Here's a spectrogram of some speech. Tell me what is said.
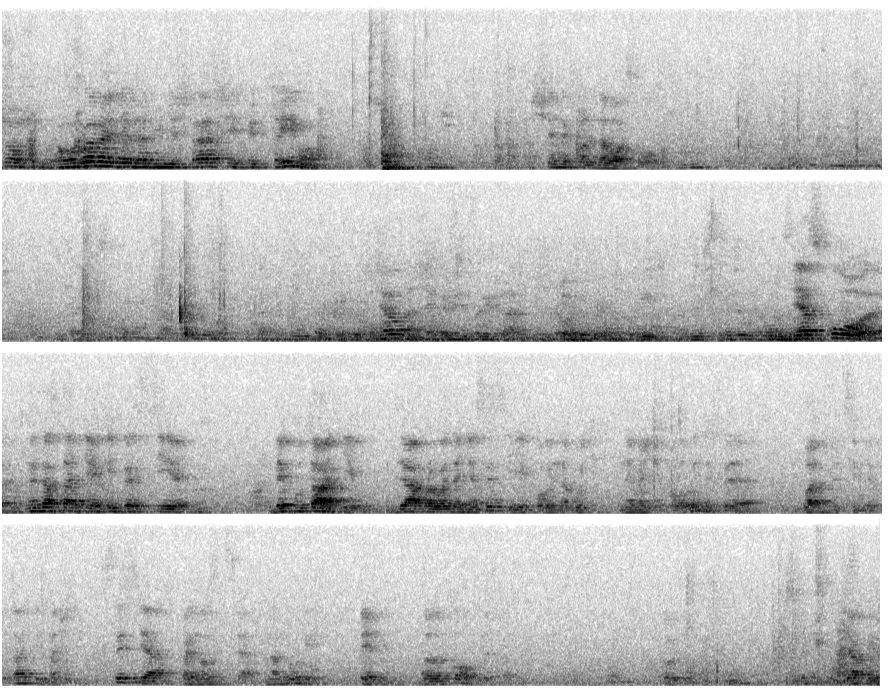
Що ж, голова райдержадміністрації підтримав. Ще ніхто не давав слово. Взяв на себе. У зв'язку з недостатньою кількості депутатів для проведення сесії, їх повинно бути не менше половини, це 27 депутатів, значить сесія переноситься на другий термін. Додатково буде сказано. Дякую.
